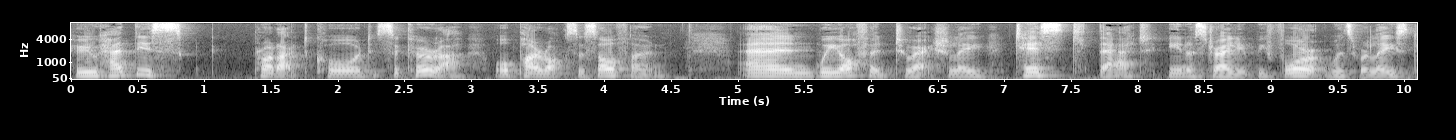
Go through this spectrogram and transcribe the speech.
who had this product called Sakura or pyroxasulfone. And we offered to actually test that in Australia before it was released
